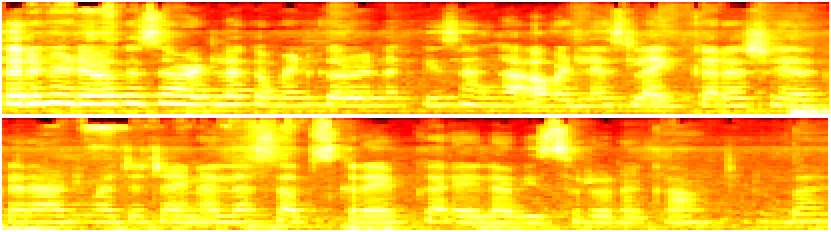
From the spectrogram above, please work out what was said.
तर व्हिडिओ कसा वाटला कमेंट करून नक्की सांगा. आवडल्यास लाईक करा शेअर करा आणि माझ्या चॅनलला सबस्क्राईब करायला विसरू नका. बाय.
